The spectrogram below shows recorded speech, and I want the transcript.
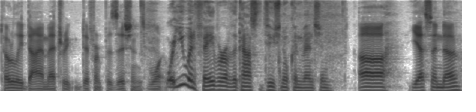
totally diametric different positions. One, Were you in favor of the Constitutional Convention? uh, yes and no.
